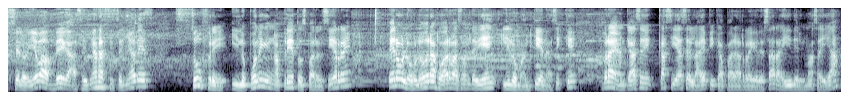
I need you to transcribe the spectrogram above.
Se lo lleva Vega, señoras y señores. Sufre y lo ponen en aprietos para el cierre. Pero lo logra jugar bastante bien y lo mantiene. Así que Brian, que hace, casi hace la épica para regresar ahí del más allá.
